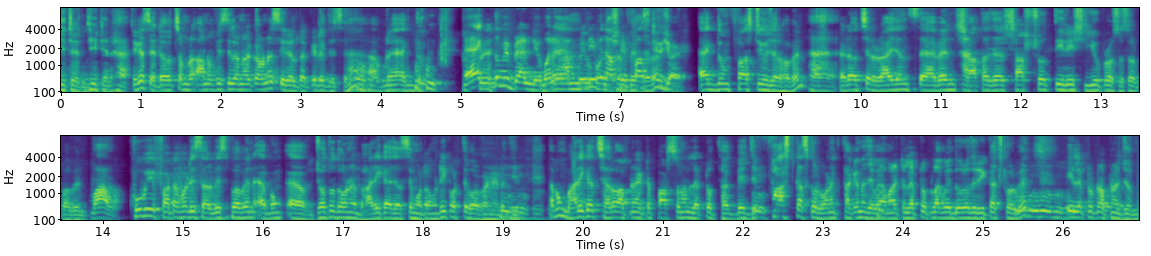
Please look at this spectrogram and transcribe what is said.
G ten G ten হ্যাঁ। ঠিক আছে? এটা হচ্ছে আমরা আনঅফিসিয়াল আনার কারণে সিরিয়ালটা কেটে দিচ্ছে হ্যাঁ? আপনি একদম একদমই ব্র্যান্ড নিউ মানে আপনি নেবেন আপনি ফার্স্ট ইউজার একদম ফার্স্ট ইউজার হবেন। হ্যাঁ হ্যাঁ। এটা হচ্ছে রাইজেন সেভেন সাত হাজার সাতশো তিরিশ ইউ প্রসেসর পাবেন। ওয়াও খুবই ফাটাফাটি সার্ভিস পাবেন এবং যত ধরনের ভারী কাজ আছে মোটামুটি করতে পারবেন এটা দিয়ে। এবং ভারী কাজ ছাড়াও আপনার একটা পার্সোনাল ল্যাপটপ থাকবে যে ফাস্ট কাজ করবে। অনেক থাকে না যে ভাই আমার একটা ল্যাপটপ লাগবে দৌড়াদৌড়ি কাজ করবে। এই ল্যাপটপটা আপনার জন্য।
